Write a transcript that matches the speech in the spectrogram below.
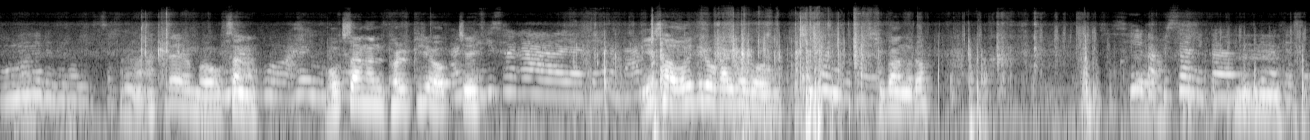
엉망이로 늘어났어 아 그래요. 뭐 옥상은 아이고, 아이고, 옥상은 볼 필요 없지. 이사 하나 남 이사 어디로 가려고? 시간으로 가요 지방으로? 세가 비싸니까 음, 데서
